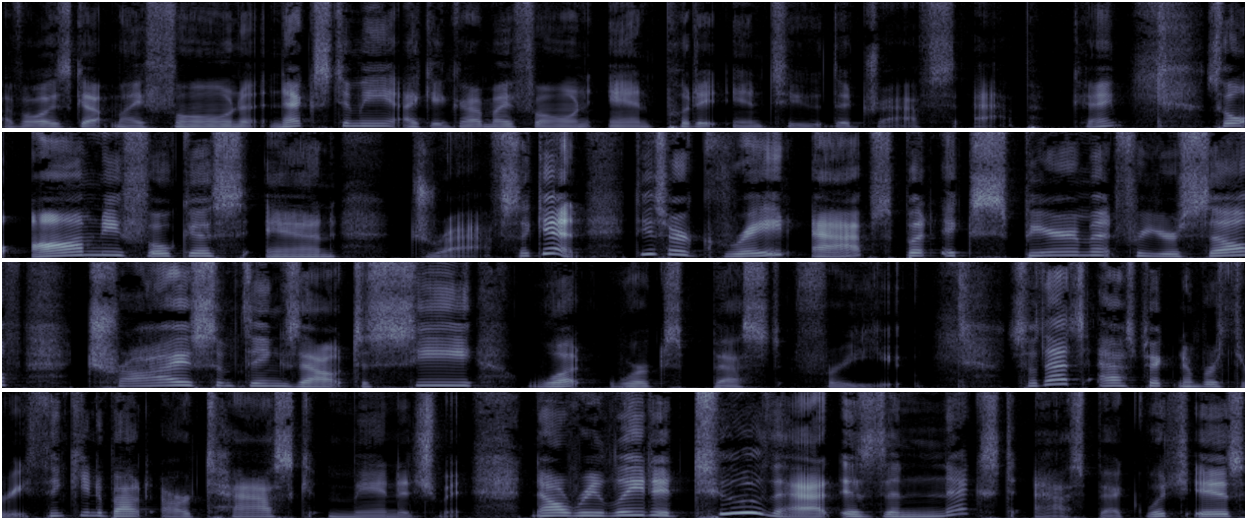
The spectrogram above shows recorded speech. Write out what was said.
I've always got my phone next to me. I can grab my phone and put it into the drafts app. Okay, so OmniFocus and Drafts. Again, these are great apps, but experiment for yourself. Try some things out to see what works best for you. So that's aspect number three, thinking about our task management. Now, related to that is the next aspect, which is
